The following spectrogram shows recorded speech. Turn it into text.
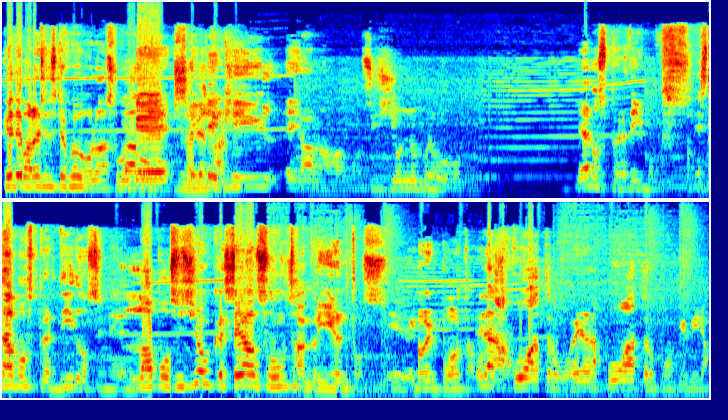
¿Qué te parece este juego? ¿Lo has jugado? Eh, Silent Silent Hill era la posición número... Ya nos perdimos. Estamos perdidos en el... La posición que sean son sangrientos. Eh, no importa. Era la 4, era la 4, porque mira...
